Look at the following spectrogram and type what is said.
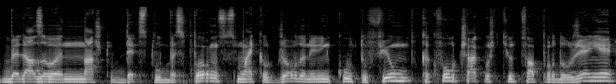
белязала е нашето детство безспорно с Майкъл Джордан, един култов филм. Какво очакваш ти от това продължение?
